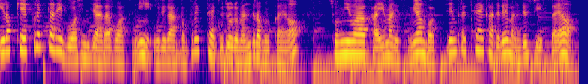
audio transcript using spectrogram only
이렇게 프랙탈이 무엇인지 알아보았으니 우리가 한번 프랙탈 구조를 만들어 볼까요? 종이와 가위만 있으면 멋진 프랙탈 카드를 만들 수 있어요.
